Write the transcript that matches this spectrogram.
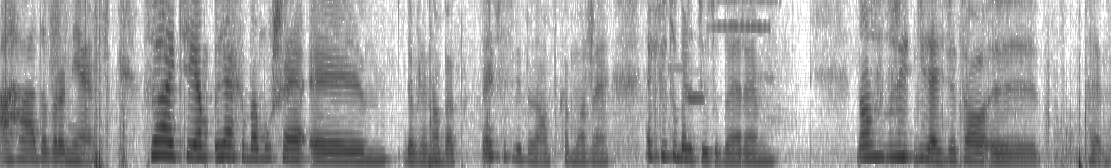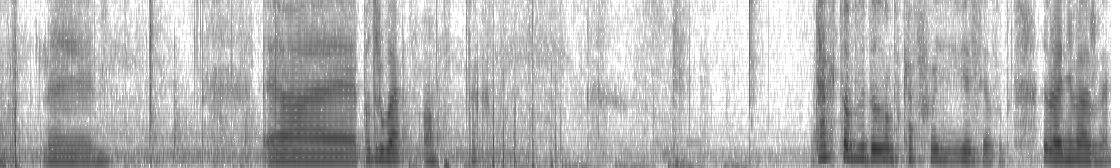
Aha, dobra, nie. Słuchajcie, ja, ja chyba muszę. ym, dobra, Nobek. Wejdźmy sobie do Nobka może. Jak youtuber z youtuberem. No, widać, że to y, ten. Y, e, podróbę. O, tak. Tak to by do Nobka wchodzić więcej osób. Dobra, nieważne.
